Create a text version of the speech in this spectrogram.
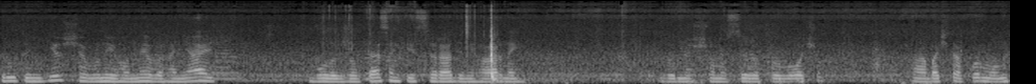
трутень є ще, вони його не виганяють. Булик жовтесенький всередині гарний. Видно, що носили пилочок. А, бачите, а корму у них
